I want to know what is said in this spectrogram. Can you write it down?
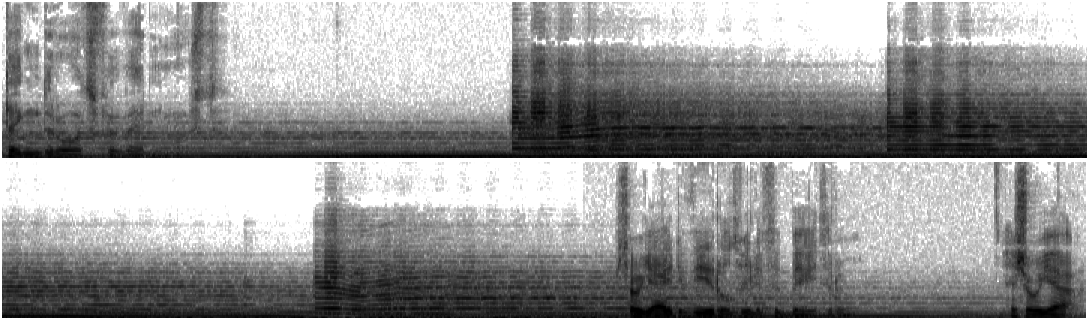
verwedden moest. Zou jij de wereld willen verbeteren? En zo ja,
